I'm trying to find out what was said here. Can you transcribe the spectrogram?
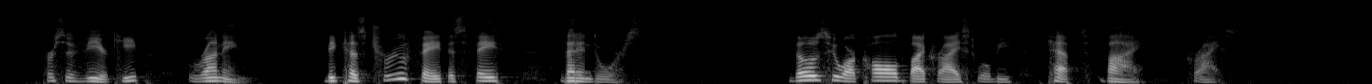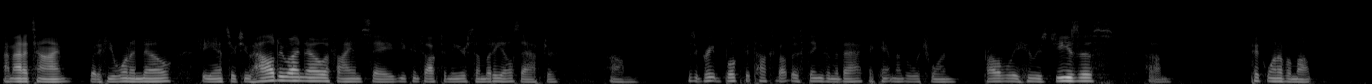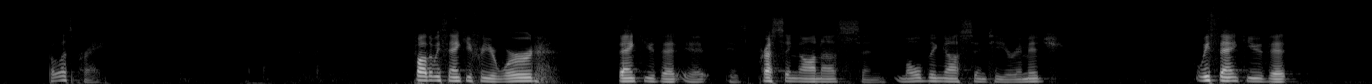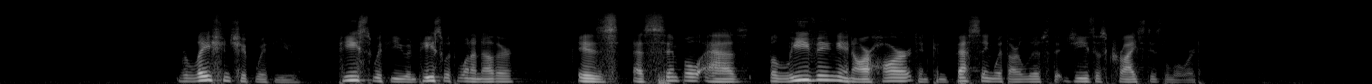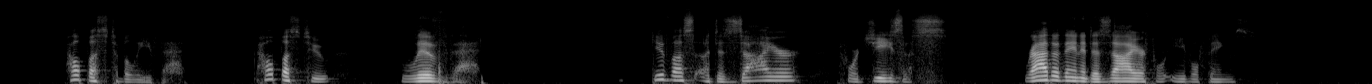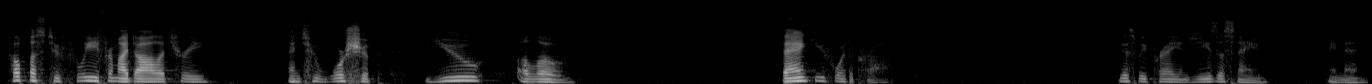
Persevere. Keep running. Because true faith is faith that endures. Those who are called by Christ will be kept by Christ. I'm out of time, but if you want to know the answer to how do I know if I am saved, you can talk to me or somebody else after. Um, there's a great book that talks about those things in the back. I can't remember which one. Probably Who is Jesus? Um, pick one of them up. But let's pray. Father, we thank you for your word. Thank you that it is pressing on us and molding us into your image. We thank you that relationship with you, peace with you, and peace with one another is as simple as believing in our heart and confessing with our lips that Jesus Christ is Lord. Help us to believe that. Help us to live that. Give us a desire for Jesus rather than a desire for evil things. Help us to flee from idolatry and to worship you alone. Thank you for the cross. This we pray in Jesus' name. Amen.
